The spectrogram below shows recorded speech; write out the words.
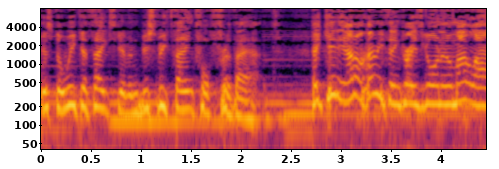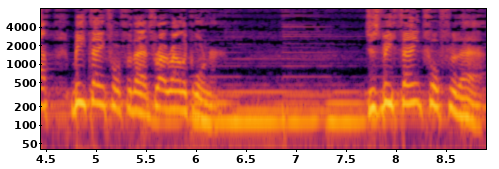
It's the week of Thanksgiving. Just be thankful for that. Hey, Kenny, I don't have anything crazy going on in my life. Be thankful for that. It's right around the corner. Just be thankful for that.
